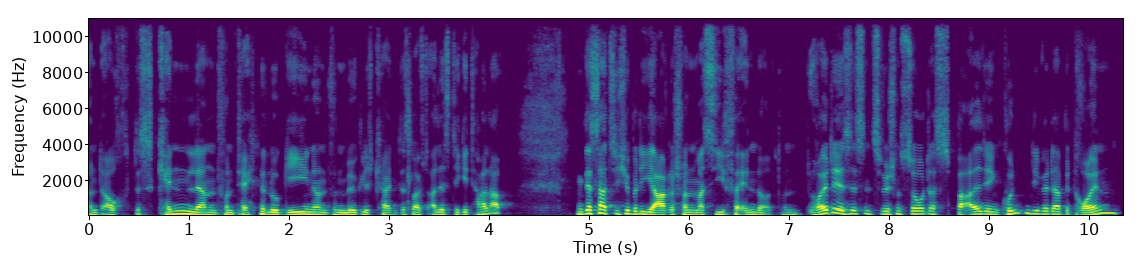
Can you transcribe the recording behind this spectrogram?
und auch das Kennenlernen von Technologien und von Möglichkeiten, das läuft alles digital ab. Und das hat sich über die Jahre schon massiv verändert. Und heute ist es inzwischen so, dass bei all den Kunden, die wir da betreuen,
